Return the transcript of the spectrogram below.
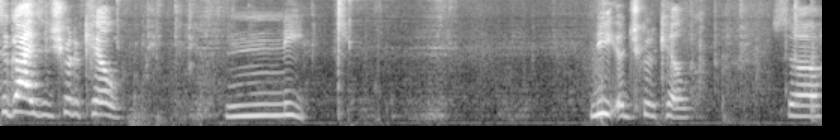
So guys, it should have killed. Neat. Neat, it should have killed. So.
